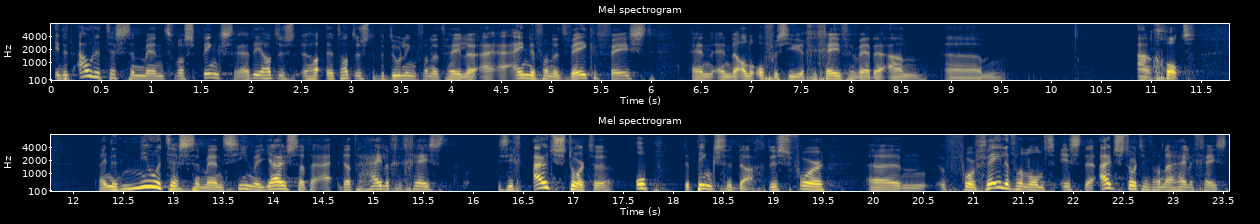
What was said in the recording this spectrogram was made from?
in het Oude Testament was Pinksteren, die had dus, het had dus de bedoeling van het hele e-, einde van het wekenfeest en, en de alle offers die gegeven werden aan, um, aan God. In het Nieuwe Testament zien we juist dat de, dat de Heilige Geest zich uitstortte op de Pinksterdag. Dus voor, um, voor velen van ons is de uitstorting van de Heilige Geest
